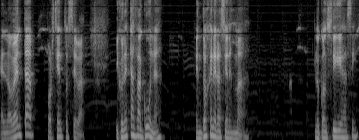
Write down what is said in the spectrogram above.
El 90% se va. Y con estas vacunas, en dos generaciones más, lo consigues así.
